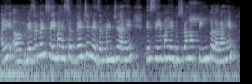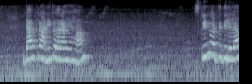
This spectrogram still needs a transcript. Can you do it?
आणि मेजरमेंट सेम आहे. सगळ्यांचे मेजरमेंट जे आहे ते सेम आहे. दुसरा हा पिंक कलर आहे. डार्क राणी कलर आहे हा. स्क्रीनवरती दिलेल्या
